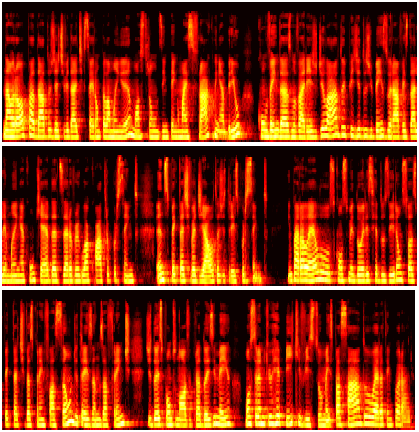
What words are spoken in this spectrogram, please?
Na Europa, dados de atividade que saíram pela manhã mostram um desempenho mais fraco em abril, com vendas no varejo de lado e pedidos de bens duráveis da Alemanha com queda de 0,4%, antes expectativa de alta de 3%. Em paralelo, os consumidores reduziram suas expectativas para a inflação de três anos à frente, de 2,9 para 2,5, mostrando que o repique visto o mês passado era temporário.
